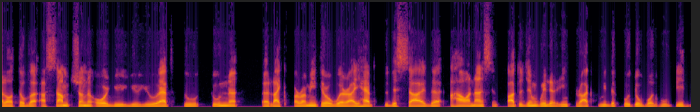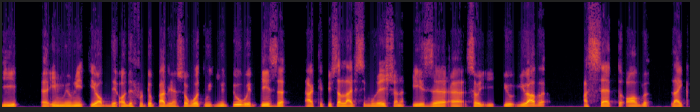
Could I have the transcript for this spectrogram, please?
lot of uh, assumption or you, you, you have to tune uh, like parameter where I have to decide uh, how an ancient pathogen will interact with the or what will be the uh, immunity of the of the food pathogen. So what we, you do with this uh, artificial life simulation is so you, you have a set of like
